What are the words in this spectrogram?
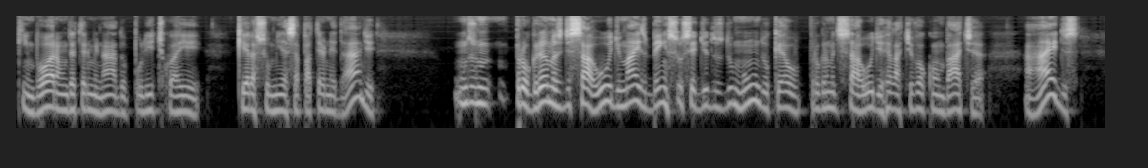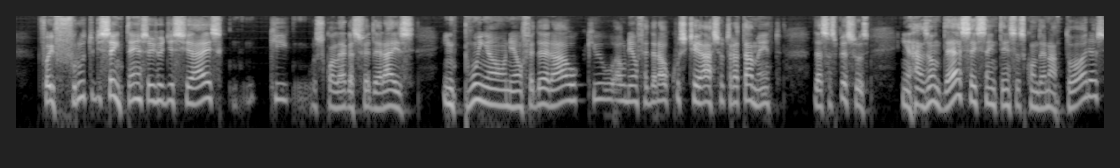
que embora um determinado político aí queira assumir essa paternidade, um dos programas de saúde mais bem sucedidos do mundo, que é o programa de saúde relativo ao combate à AIDS, foi fruto de sentenças judiciais que os colegas federais impunham à União Federal que a União Federal custeasse o tratamento dessas pessoas. Em razão dessas sentenças condenatórias,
